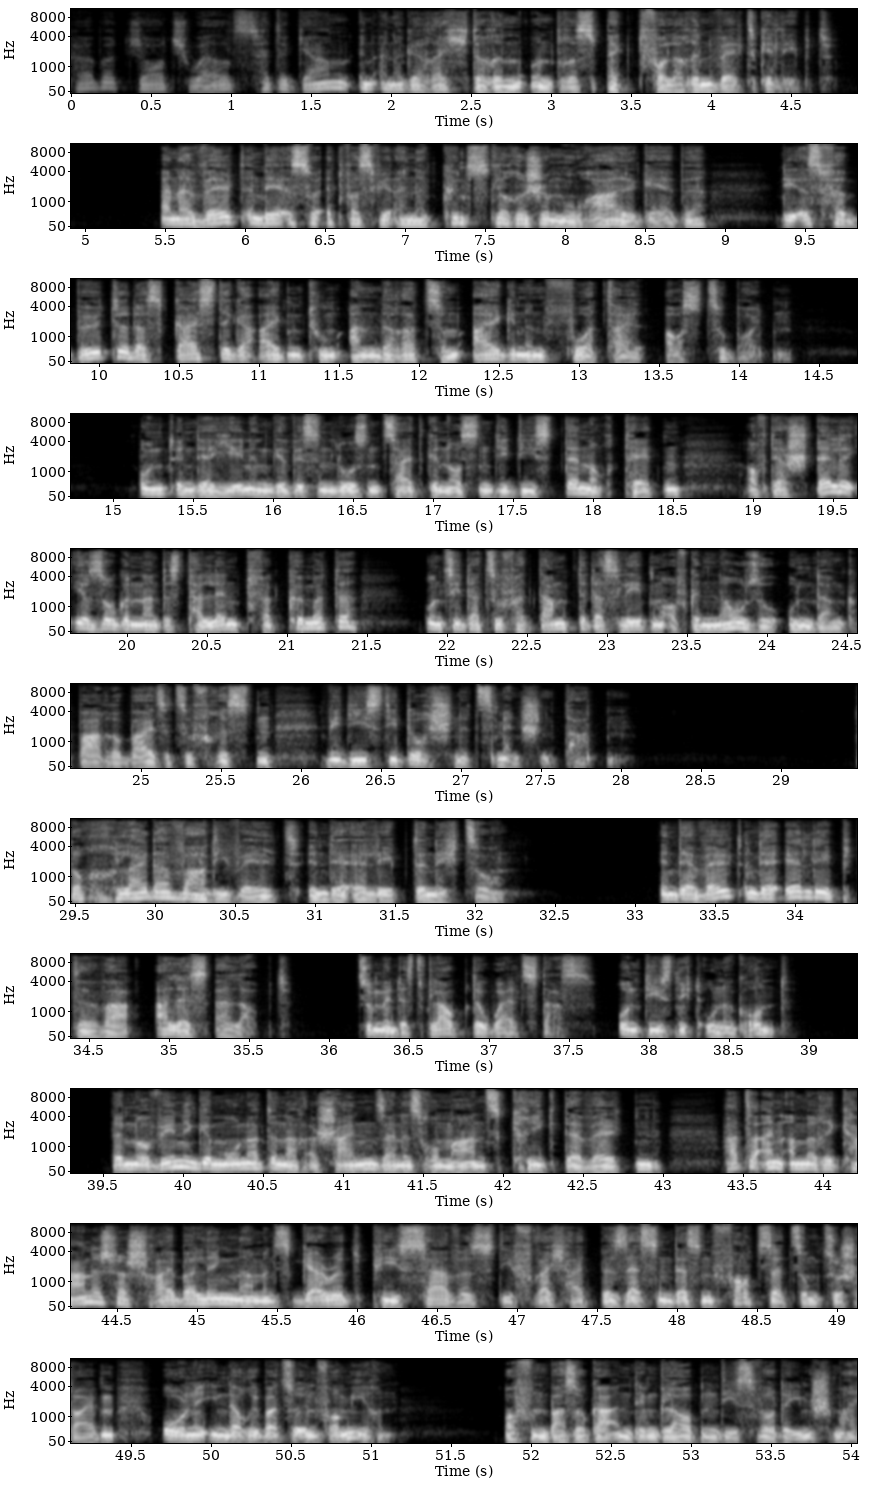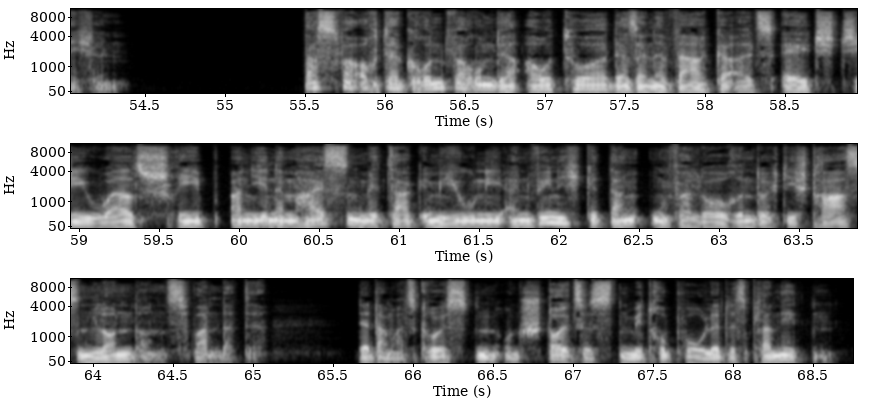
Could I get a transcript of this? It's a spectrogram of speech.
Herbert George Wells hätte gern in einer gerechteren und respektvolleren Welt gelebt. Einer Welt, in der es so etwas wie eine künstlerische Moral gäbe, die es verböte, das geistige Eigentum anderer zum eigenen Vorteil auszubeuten. Und in der jenen gewissenlosen Zeitgenossen, die dies dennoch täten, auf der Stelle ihr sogenanntes Talent verkümmerte und sie dazu verdammte, das Leben auf genauso undankbare Weise zu fristen, wie dies die Durchschnittsmenschen taten. Doch leider war die Welt, in der er lebte, nicht so. In der Welt, in der er lebte, war alles erlaubt. Zumindest glaubte Wells das, und dies nicht ohne Grund. Denn nur wenige Monate nach Erscheinen seines Romans Krieg der Welten hatte ein amerikanischer Schreiberling namens Garrett P. Service die Frechheit besessen, dessen Fortsetzung zu schreiben, ohne ihn darüber zu informieren. Offenbar sogar in dem Glauben, dies würde ihm schmeicheln. Das war auch der Grund, warum der Autor, der seine Werke als H.G. Wells schrieb, an jenem heißen Mittag im Juni ein wenig gedankenverloren durch die Straßen Londons wanderte, der damals größten und stolzesten Metropole des Planeten.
